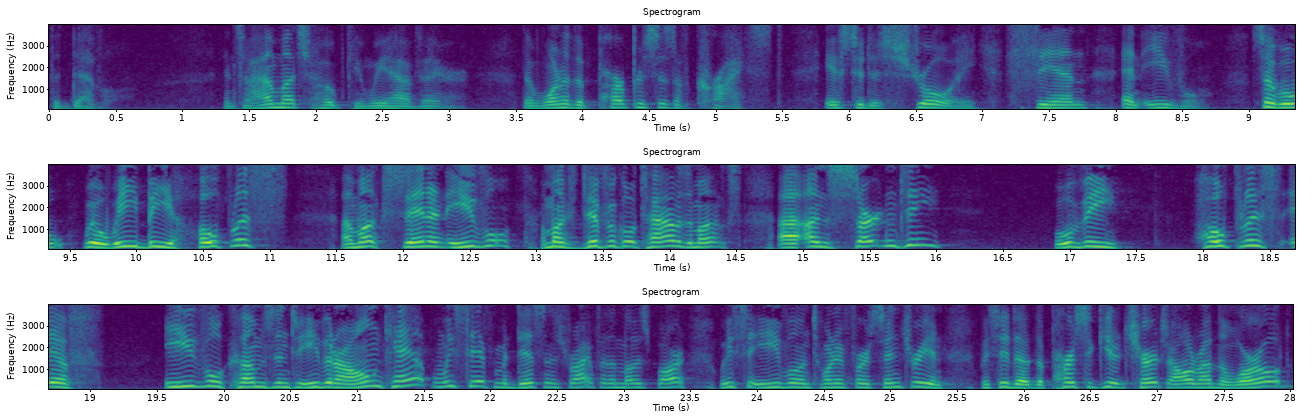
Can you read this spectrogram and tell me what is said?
the devil. And so, how much hope can we have there? That one of the purposes of Christ is to destroy sin and evil. So, will, will we be hopeless amongst sin and evil, amongst difficult times, amongst uh, uncertainty? Will we be hopeless if evil comes into even our own camp? And we see it from a distance, right, for the most part. We see evil in 21st century, and we see the, the persecuted church all around the world.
